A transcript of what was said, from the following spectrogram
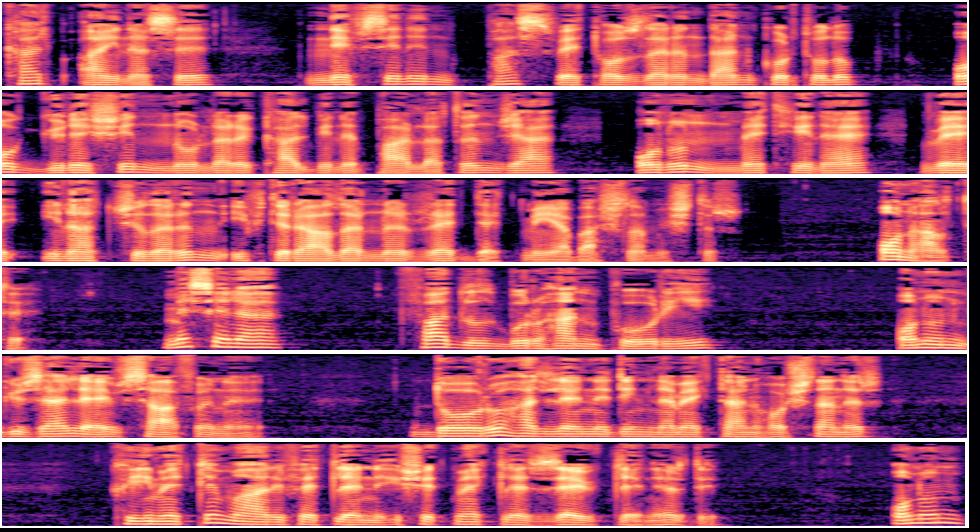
kalp aynası nefsinin pas ve tozlarından kurtulup o güneşin nurları kalbini parlatınca onun methine ve inatçıların iftiralarını reddetmeye başlamıştır. 16. Mesela Fadl Burhan Puri onun güzel evsafını, doğru hallerini dinlemekten hoşlanır, kıymetli marifetlerini işitmekle zevklenirdi. Onun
